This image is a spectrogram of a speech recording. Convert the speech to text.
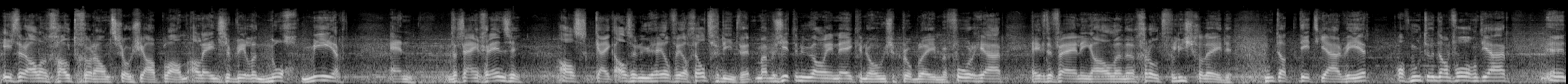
is er al een goudgarant sociaal plan. Alleen ze willen nog meer. En er zijn grenzen. Als, kijk, als er nu heel veel geld verdiend werd... maar we zitten nu al in economische problemen. Vorig jaar heeft de veiling al een, groot verlies geleden. Moet dat dit jaar weer? Of moeten we dan volgend jaar eh,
